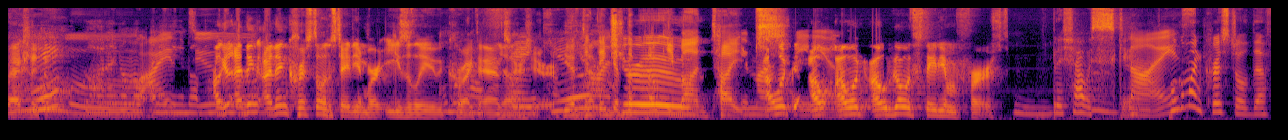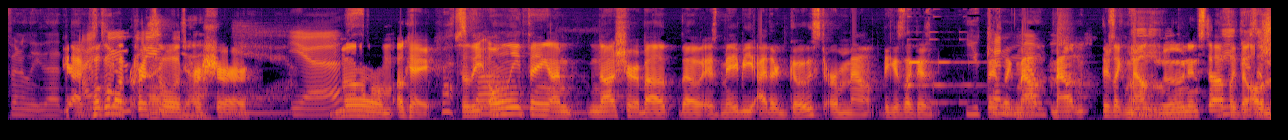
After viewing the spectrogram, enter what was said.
Actually, God, I don't know I about do. I I think I think Crystal and Stadium are easily the Oh correct God, answers thank here. you. You have to think of the Pokemon types. Pokemon. I would I, I would I would go with Stadium first. Bish, I was scared. Nice. Pokemon Crystal, definitely. That. Yeah, Pokemon do Crystal is think- for sure. Yes. Boom. Okay. Let's so the go. only thing I'm not sure about though is maybe either Ghost or Mount because like there's You there's can like Mount Mount there's like Mount Moon and stuff like the, all the true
